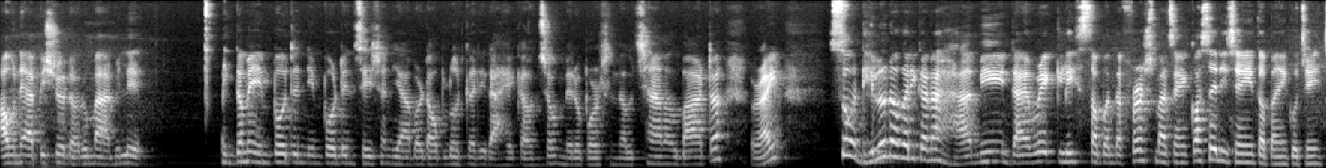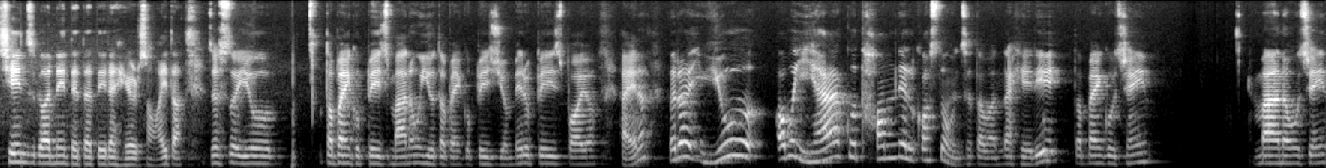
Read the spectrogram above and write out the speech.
आउने एपिसोडहरूमा हामीले एकदमै इम्पोर्टेन्ट इम्पोर्टेन्ट सेसन यहाँबाट अपलोड गरिराखेका हुन्छौँ मेरो पर्सनल च्यानलबाट राइट सो ढिलो नगरिकन हामी डाइरेक्टली सबभन्दा फर्स्टमा चाहिँ कसरी चाहिँ तपाईँको चाहिँ चेन्ज गर्ने त्यतातिर हेर्छौँ है त? जस्तो यो तपाईँको पेज मानौँ यो तपाईँको पेज यो मेरो पेज भयो होइन? र यो अब यहाँको थम्नेल कस्तो हुन्छ त भन्दाखेरि तपाईँको चाहिँ मानौ चाहिँ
